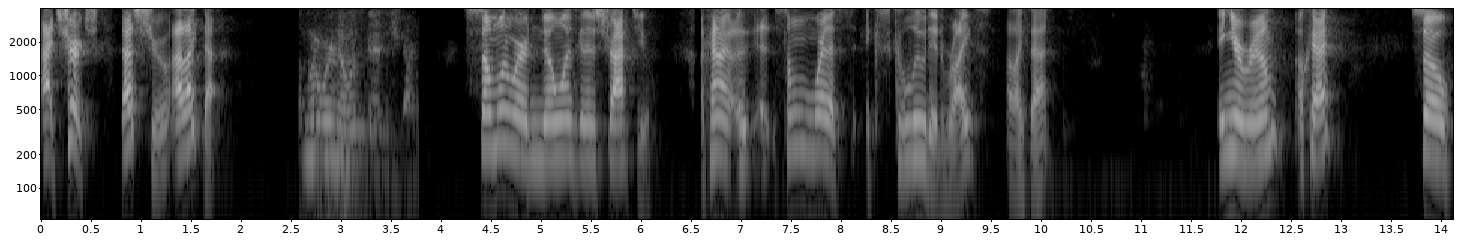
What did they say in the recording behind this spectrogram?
At church. That's true. I like that. Somewhere where no one's going to distract you. Someone where no one's going to distract you. I kind of uh, uh, somewhere that's excluded, right? I like that in your room, okay? So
